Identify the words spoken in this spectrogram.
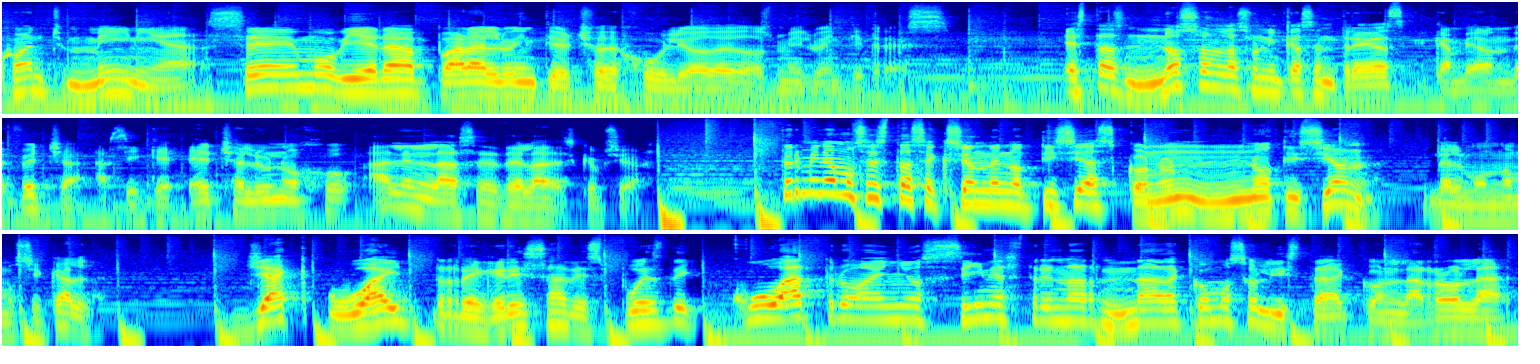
Quantumania se moviera para el 28 de julio de 2023. Estas no son las únicas entregas que cambiaron de fecha, así que échale un ojo al enlace de la descripción. Terminamos esta sección de noticias con un notición del mundo musical. Jack White regresa después de cuatro años sin estrenar nada como solista con la rola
